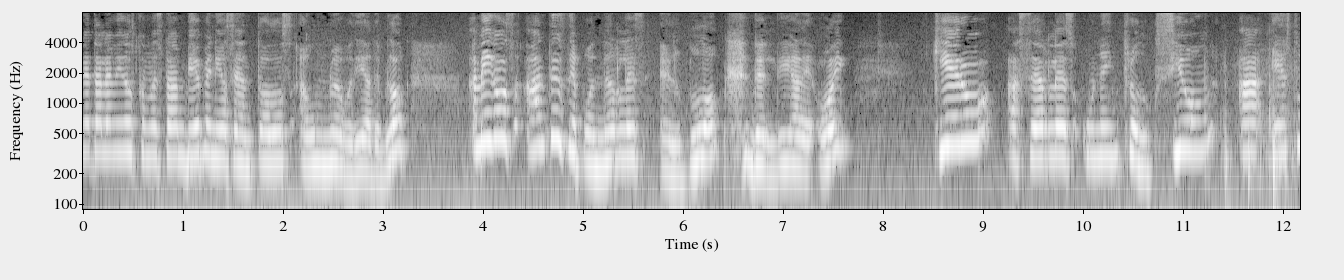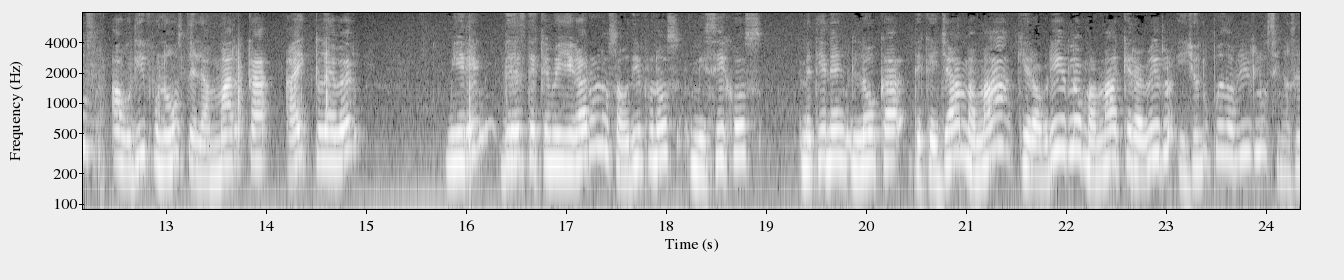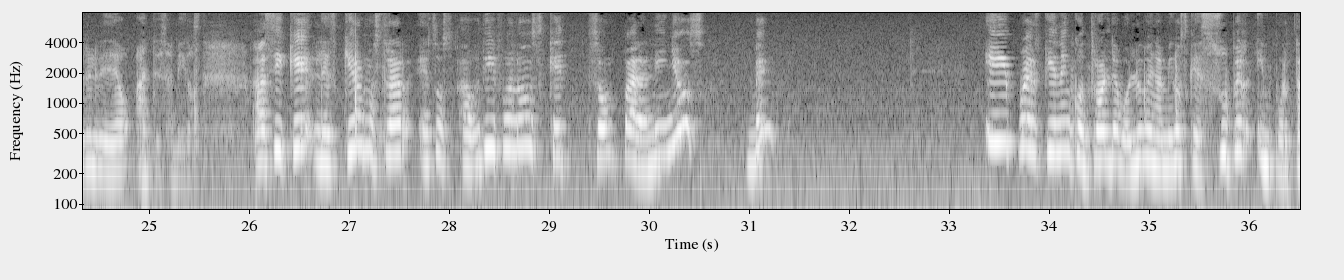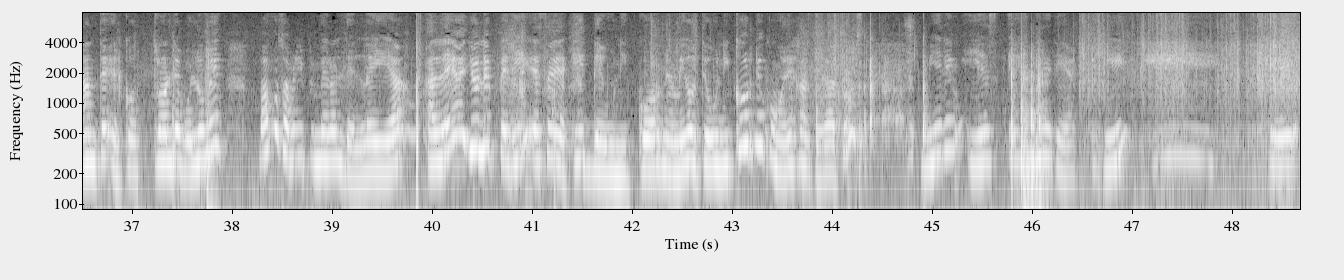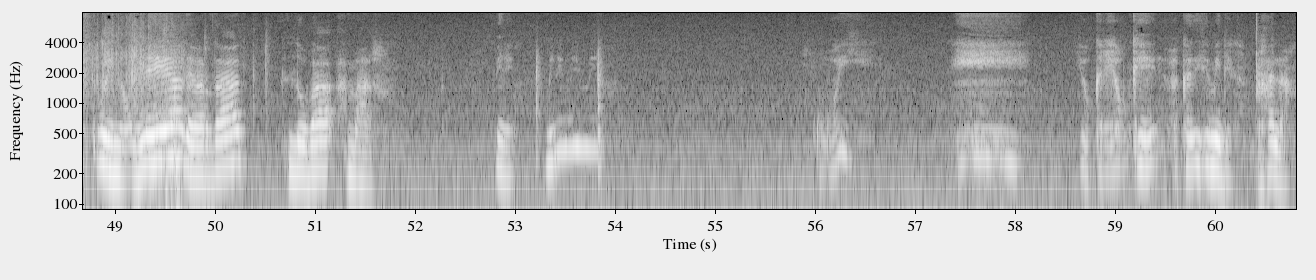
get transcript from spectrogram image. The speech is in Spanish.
¿qué tal amigos? ¿Cómo están? Bienvenidos sean todos a un nuevo día de vlog. Amigos, antes de ponerles el vlog del día de hoy, quiero hacerles una introducción a estos audífonos de la marca iClever. Miren, desde que me llegaron los audífonos, mis hijos me tienen loca de que ya mamá quiero abrirlo, mamá quiero abrirlo y yo no puedo abrirlo sin hacer el video antes amigos. Así que les quiero mostrar estos audífonos que son para niños. ¿Ven? Y pues tienen control de volumen, amigos, que es súper importante el control de volumen. Vamos a abrir primero el de Leia. A Leia yo le pedí este de aquí de unicornio, amigos, de unicornio con orejas de gatos. Miren, y es este de aquí. Que, bueno, Leia de verdad lo va a amar. Miren, miren, miren, miren. Yo creo que, acá dice, miren, jala.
